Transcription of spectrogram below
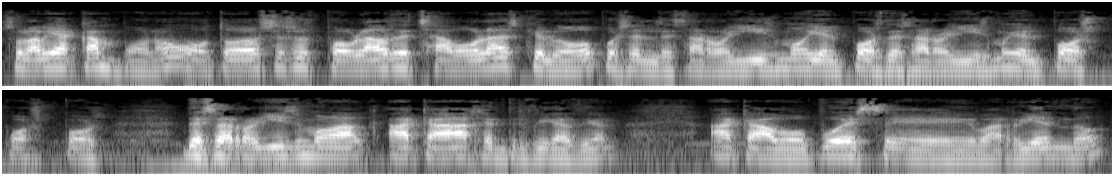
solo había campo, ¿no? O todos esos poblados de chabolas que luego, pues el desarrollismo y el postdesarrollismo y el post, post, post desarrollismo, acá gentrificación, acabó pues eh, barriendo.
